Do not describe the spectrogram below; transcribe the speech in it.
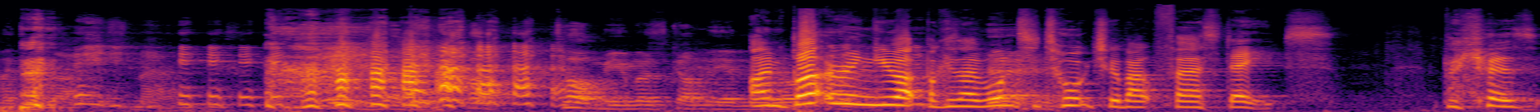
I do like this man. Tom, you must come here. I'm buttering you up because I want to talk to you about first dates. Because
